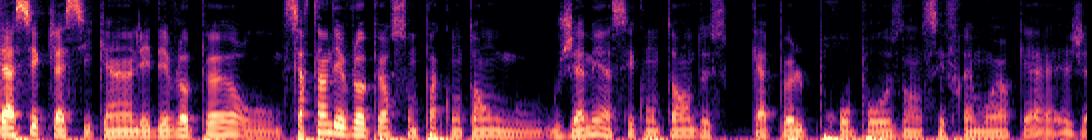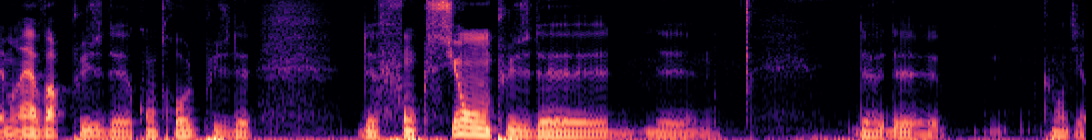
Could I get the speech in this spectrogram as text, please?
assez classique. hein. Les développeurs ou certains développeurs sont pas contents ou, jamais assez contents de ce qu'Apple propose dans ses frameworks. Eh, J'aimerais avoir plus de contrôle, plus de fonctions, plus de de, comment dire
